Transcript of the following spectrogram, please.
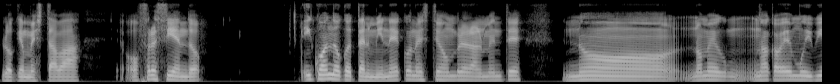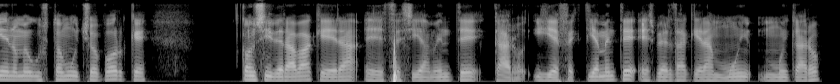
lo que me estaba ofreciendo. Y cuando terminé con este hombre realmente no, no me no acabé muy bien, no me gustó mucho porque consideraba que era excesivamente caro. Y efectivamente es verdad que era muy, muy caro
